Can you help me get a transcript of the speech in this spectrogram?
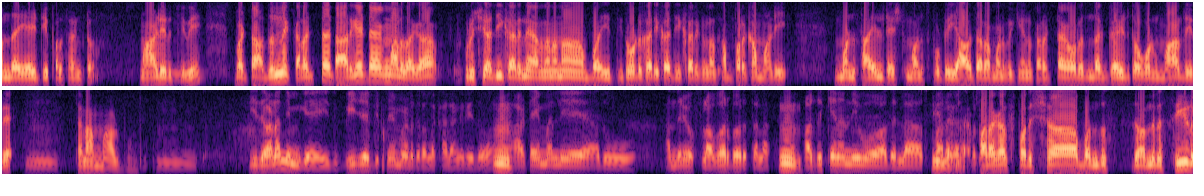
ಒಂದು ಏಯ್ಟಿ ಪರ್ಸೆಂಟ್ ಮಾಡಿರ್ತೀವಿ. ಬಟ್ ಅದನ್ನೇ ಕರೆಕ್ಟ್ ಟಾರ್ಗೆಟ್ ಆಗಿ ಮಾಡಿದಾಗ ಕೃಷಿ ಅಧಿಕಾರಿನೇ ಯಾರನ್ನ ಒಬ್ಬ ಈ ತೋಟಗಾರಿಕಾ ಅಧಿಕಾರಿಗಳನ್ನ ಸಂಪರ್ಕ ಮಾಡಿ ಮಣ್ಣು ಸಾಯಿಲ್ ಟೆಸ್ಟ್ ಮಾಡಿಸ್ಬಿಟ್ಟು ಯಾವ ಥರ ಮಾಡ್ಬೇಕೇನು ಕರೆಕ್ಟಾಗಿ ಅವರಿಂದ ಗೈಡ್ ತೊಗೊಂಡು ಮಾಡಿದ್ರೆ ಚೆನ್ನಾಗಿ ಮಾಡ್ಬೋದು. ಇದು ಅಣ್ಣ ನಿಮ್ಗೆ ಇದು ಬೀಜ ಬಿತ್ತನೆ ಮಾಡಿದ್ರಲ್ಲ ಕಲಂಗರಿದು ಇದು? ಆ ಟೈಮಲ್ಲಿ ಅದು ಅಂದ್ರೆ ಫ್ಲವರ್ ಬರುತ್ತಲ್ಲ ಅದಕ್ಕೆ ನೀವು ಅದೆಲ್ಲ ಪರಾಗಸ್ಪರ್ಶ- ಬಂದು ಅಂದ್ರೆ ಸೀಡ್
